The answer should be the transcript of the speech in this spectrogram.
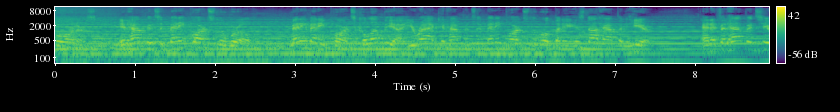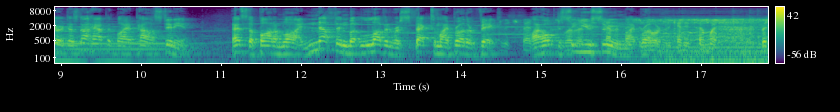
foreigners. It happens in many parts of the world. Many, many parts. Colombia, Iraq, it happens in many parts of the world, but it has not happened here. And if it happens here, it does not happen by a Palestinian. That's the bottom line. Nothing but love and respect to my brother Vic. I hope to see you soon, my brother. But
